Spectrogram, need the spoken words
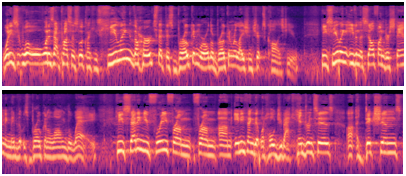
What, is, what, what does that process look like? He's healing the hurts that this broken world or broken relationships caused you. He's healing even the self understanding maybe that was broken along the way. He's setting you free from, from um, anything that would hold you back hindrances, uh, addictions,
